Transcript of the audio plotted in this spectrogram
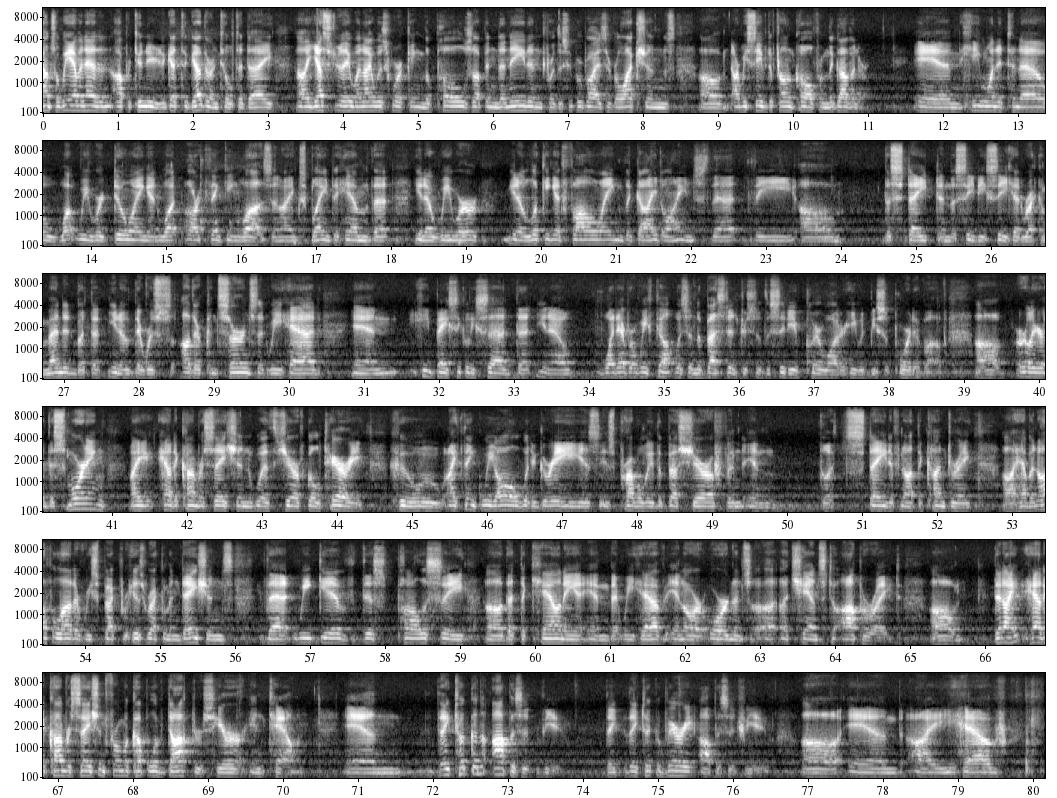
Council, we haven't had an opportunity to get together until today. Uh, Yesterday, when I was working the polls up in Dunedin for the supervisor of elections, uh, I received a phone call from the governor. And he wanted to know what we were doing and what our thinking was. And I explained to him that, you know, we were, you know, looking at following the guidelines that the um, the state and the CDC had recommended, but that, you know, there was other concerns that we had. And he basically said that, you know, whatever we felt was in the best interest of the city of Clearwater, he would be supportive of. Uh, earlier this morning, I had a conversation with Sheriff Gualtieri, who I think we all would agree is, is probably the best sheriff in, in the state, if not the country. I have an awful lot of respect for his recommendations that we give this policy uh, that the county and that we have in our ordinance a, a chance to operate. Um, then I had a conversation from a couple of doctors here in town, and they took an opposite view. They, they took a very opposite view. Uh, and I have,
